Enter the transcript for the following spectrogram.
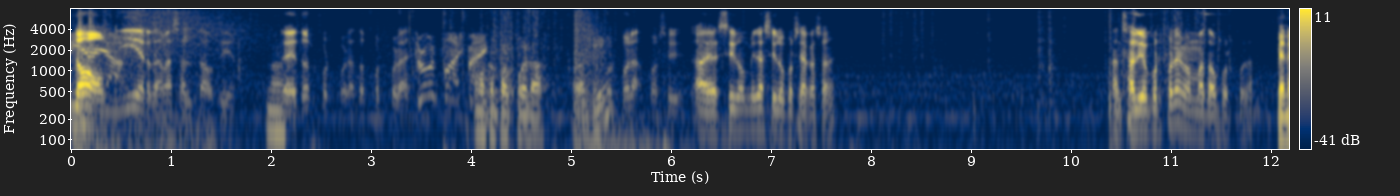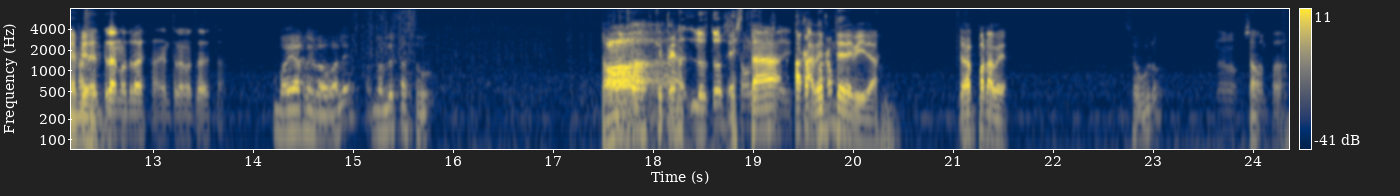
No, mierda, me ha saltado, tío. No, Eh, dos por fuera, dos por fuera, eh. como que por fuera. ¿Por aquí? Por fuera, pues sí. A ver, Silo, mira Silo por si acaso, eh. Han salido por fuera y me han matado por fuera. Vienen, vienen. entran otra vez, entran otra vez. Voy arriba, ¿vale? ¿Dónde estás tú? No, Ah, qué pena. Los dos, está los dos a Acá, 20 de vida. Se van para B. ¿Seguro? No, no, se No. han pagado.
